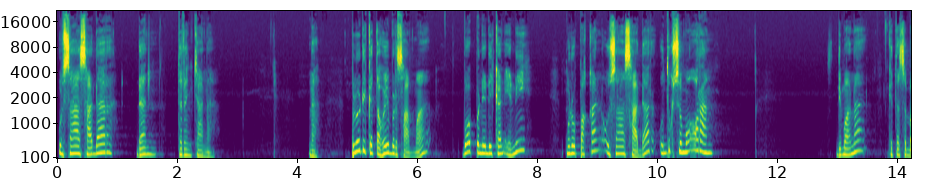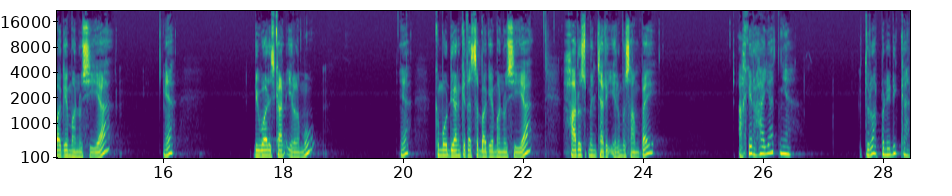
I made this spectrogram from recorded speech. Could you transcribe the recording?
usaha sadar dan terencana. Nah, perlu diketahui bersama bahwa pendidikan ini merupakan usaha sadar untuk semua orang. Di mana kita sebagai manusia ya diwariskan ilmu ya kemudian kita sebagai manusia harus mencari ilmu sampai akhir hayatnya. Itulah pendidikan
